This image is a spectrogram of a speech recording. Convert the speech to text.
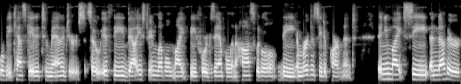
will be cascaded to managers so if the value stream level might be for example in a hospital the emergency department then you might see another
